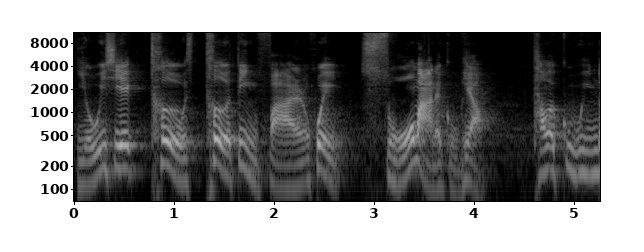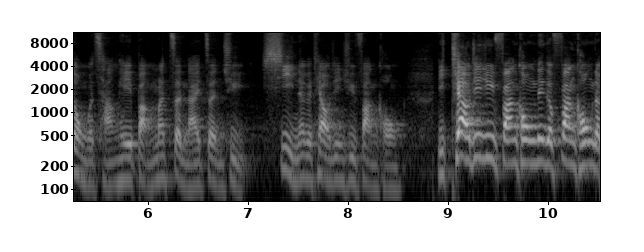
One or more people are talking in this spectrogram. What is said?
有一些特特定法人会锁码的股票，他会故意弄个长黑棒，那震来震去，吸引那个跳进去放空。你跳进去放空，那个放空的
